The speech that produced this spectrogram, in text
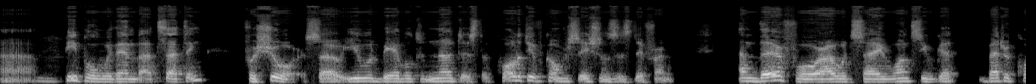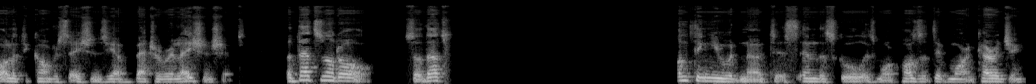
uh, mm. people within that setting, for sure. So you would be able to notice the quality of conversations is different. And therefore, I would say once you get better quality conversations, you have better relationships. But that's not all. So that's one thing you would notice in the school is more positive, more encouraging,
